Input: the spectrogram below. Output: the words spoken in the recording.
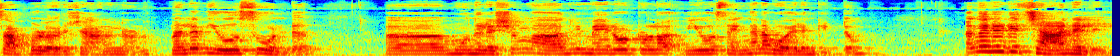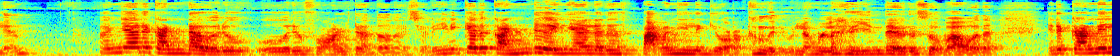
സബുള്ള ഒരു ചാനലാണ് നല്ല വ്യൂസും ഉണ്ട്. മൂന്ന് ലക്ഷം അതിന് മേലോട്ടുള്ള വ്യൂസ് എങ്ങനെ പോയാലും കിട്ടും. അങ്ങനെ ഒരു ചാനലിൽ ഞാൻ കണ്ട ഒരു ഒരു ഫോൾട്ട് എന്താണെന്ന് വെച്ചാൽ എനിക്കത് കണ്ടു കഴിഞ്ഞാൽ അത് പറഞ്ഞില്ലെങ്കിൽ ഉറക്കം വരില്ല ഉള്ള എന്റെ ഒരു സ്വഭാവം അത്. എന്റെ കണ്ണിൽ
